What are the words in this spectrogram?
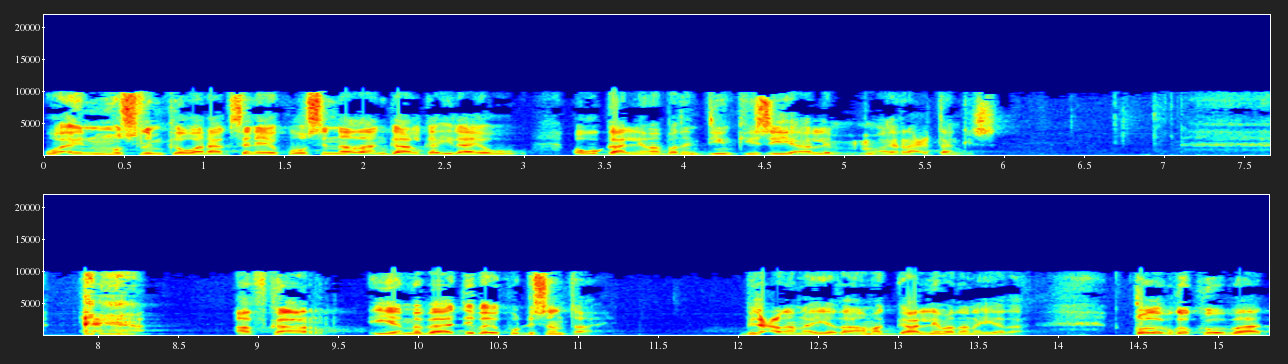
Waa in muslimka wanaagsan ay kuu sinaadaan gaalka ilaahay ugu gaalnimo badan diinkiisa iyo alle muxuu ahay raacitaankiisa. Afkaar iyo mabaadi bay ku dhisan tahay. Bidcadan ayada ama gaalnimadan ayada. Qodobka koobaad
